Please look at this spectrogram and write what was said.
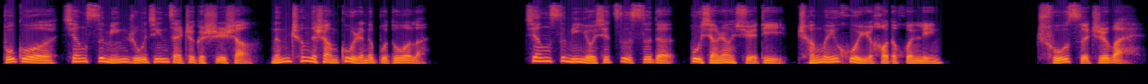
不过江思明如今在这个世上能称得上故人的不多了。江思明有些自私的不想让雪帝成为霍雨浩的魂灵。除此之外，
